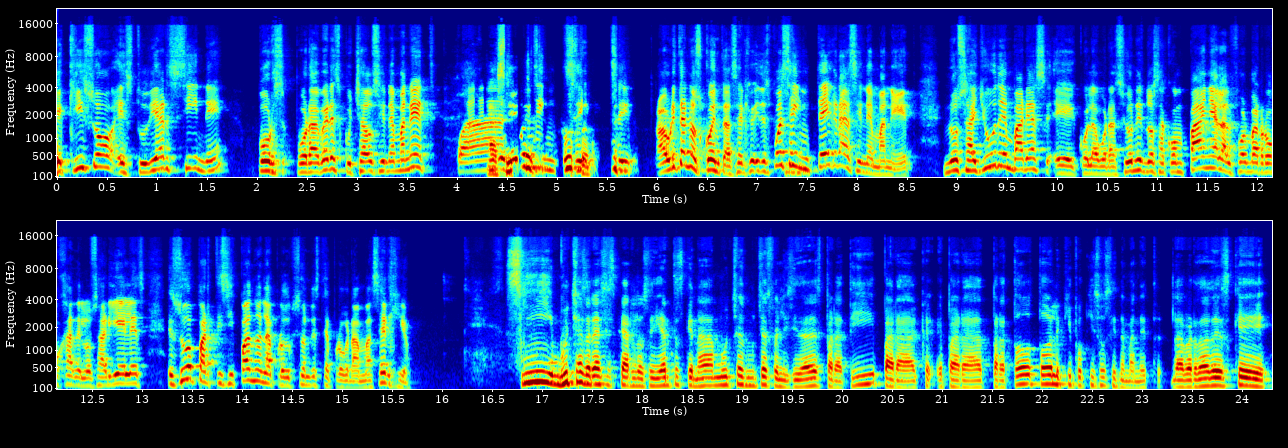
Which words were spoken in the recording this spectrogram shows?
que quiso estudiar cine por, por haber escuchado Cinemanet. Wow. Así Después es, se- justo. se- se- ahorita nos cuenta, Sergio, y después se integra a Cinemanet, nos ayuda en varias eh, colaboraciones, nos acompaña a la alfombra roja de los Arieles, estuvo participando en la producción de este programa. Sergio. Sí, muchas gracias, Carlos. Y antes que nada, muchas, muchas felicidades para ti, para, para, para todo, todo el equipo que hizo Cinemanet. La verdad es que,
